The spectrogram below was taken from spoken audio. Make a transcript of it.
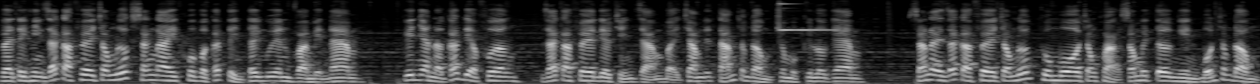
về tình hình giá cà phê trong nước sáng nay, khu vực các tỉnh Tây Nguyên và miền Nam, ghi nhận ở các địa phương, giá cà phê điều chỉnh giảm 700 đến 800 đồng cho 1 kg. Sáng nay giá cà phê trong nước thu mua trong khoảng 64.400 đồng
